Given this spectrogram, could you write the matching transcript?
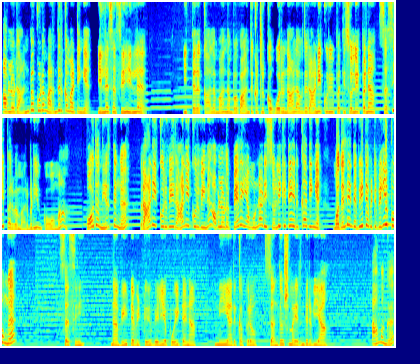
அவளோட அன்பை கூட மறந்திருக்க மாட்டீங்க. இல்ல சசி இல்ல. இத்தனை காலமா நம்ம வாழ்ந்துகிட்டு இருக்கோம். ஒரு நாளாவது ராணி குருவி பத்தி சொல்லிருப்பனா? சசி பருவ மறுபடியும் கோவமா? போத நிறுத்துங்க. ராணி குருவி ராணி குருவின்னு அவளோட பேரை என் முன்னாடி சொல்லிக்கிட்டே இருக்காதீங்க. முதல்ல இந்த வீட்டை விட்டு வெளியே போங்க. சசி நான் வீட்டை விட்டு வெளியே போயிட்டேனா? நீ அதுக்கப்புறம் சந்தோஷமா இருந்துருவியா? ஆமாங்க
